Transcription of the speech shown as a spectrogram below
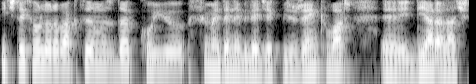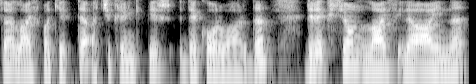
İç dekorlara baktığımızda koyu füme denebilecek bir renk var. E, diğer araçta Life pakette açık renk bir dekor vardı. Direksiyon Life ile aynı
